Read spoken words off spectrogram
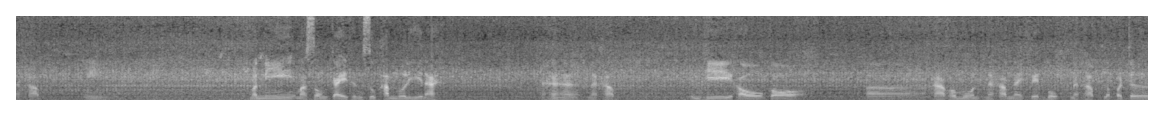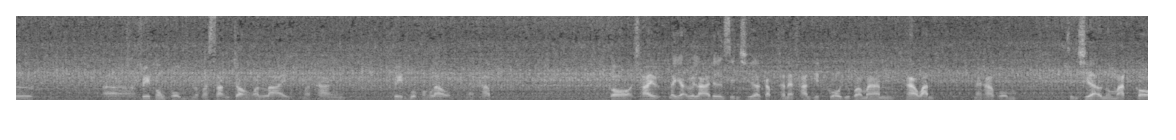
นะครับนี่วันนี้มาส่งไกลถึงสุพรรณบุรีนะนะครับ คุณพี่เขาก็าหาข้อมูลนะครับใน Facebook นะครับ แล้วก็เจอเฟซของผม แล้วก็สั่งจองออนไลน์มาทาง Facebook ของเรานะครับ ก็ใช้ระยะเวลาเดินสินเชื่อกับธนาคารทิดโก้อยู่ประมาณ 5 วันนะครับผมสินเชื่ออนุมัติก็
